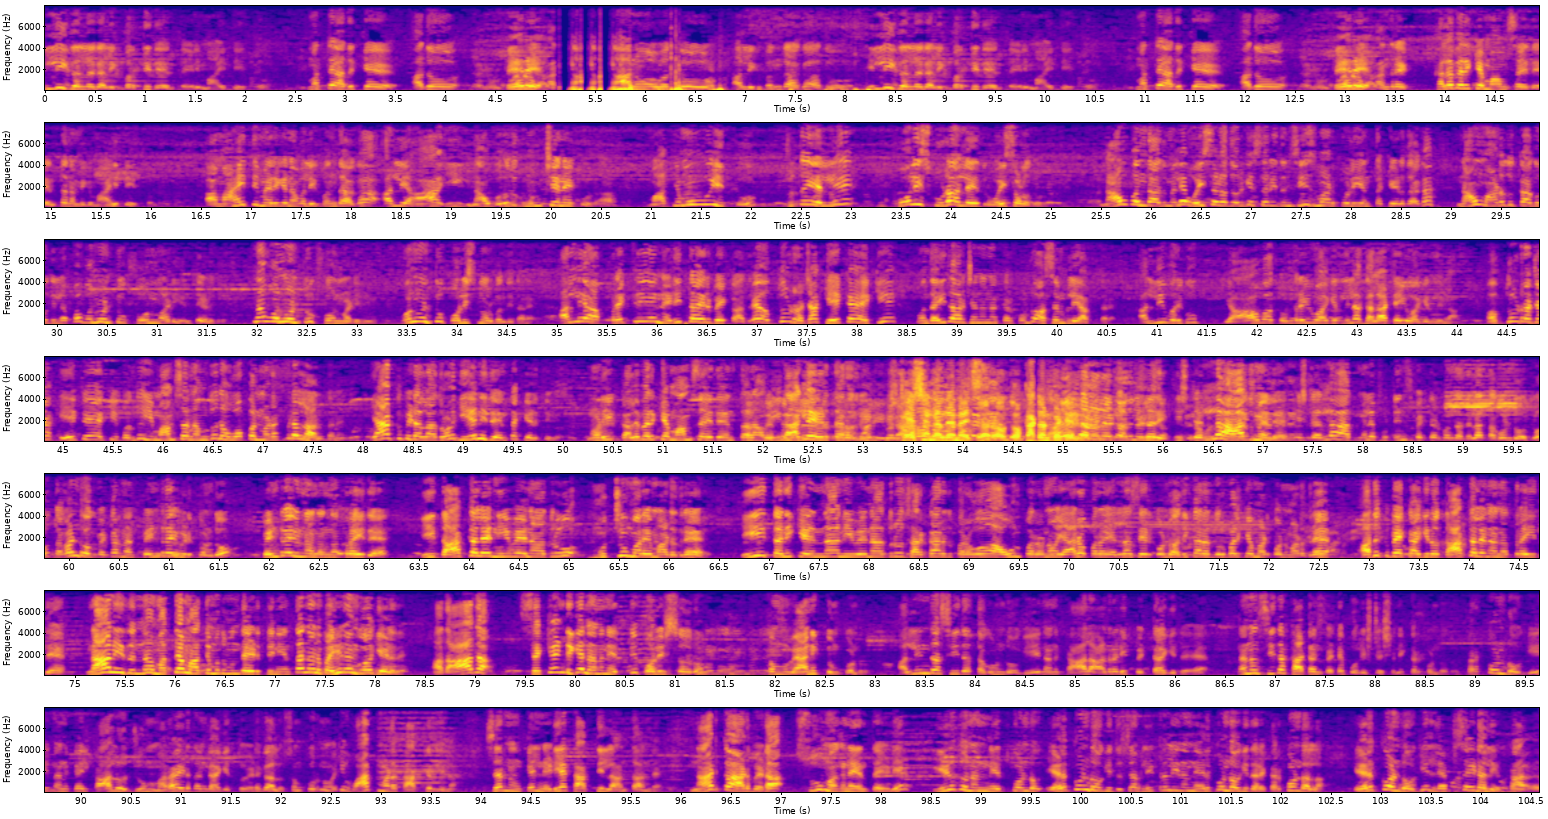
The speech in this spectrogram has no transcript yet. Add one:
Illegal ಅಲ್ಲಿಗೆ ಬರ್ತಿದೆ ಅಂತ ಹೇಳಿ ಮಾಹಿತಿ ಇತ್ತು. ಮತ್ತೆ ಅದಕ್ಕೆ ಅದು ಬೇರೆ, ನಾನು ಅವತ್ತು ಅಲ್ಲಿಗೆ ಬಂದಾಗ ಅದು ಇಲ್ಲಿಗಲ್ ಅಲ್ಲಿಗೆ ಬರ್ತಿದೆ ಅಂತ ಹೇಳಿ ಮಾಹಿತಿ ಇತ್ತು. ಮತ್ತೆ ಅದಕ್ಕೆ ಅದು ಬೇರೆ, ಅಂದ್ರೆ ಕಲಬೆರಕೆ ಮಾಂಸ ಇದೆ ಅಂತ ನಮಗೆ ಮಾಹಿತಿ ಇತ್ತು. ಆ ಮಾಹಿತಿ ಮೇರೆಗೆ ನಾವು ಅಲ್ಲಿಗೆ ಬಂದಾಗ ಅಲ್ಲಿ ಆ ಈ ನಾವು ಬರೋದಕ್ಕೆ ಮುಂಚೆನೆ ಕೂಡ ಮಾಧ್ಯಮವೂ ಇತ್ತು. ಜೊತೆಯಲ್ಲಿ ಪೊಲೀಸ್ ಕೂಡ ಅಲ್ಲೇ ಇದ್ರು, ಹೊಯ್ಸಳದವರು. ನಾವು ಬಂದಾದ್ಮೇಲೆ ಹೊಯ್ಸಳದವ್ರಿಗೆ ಸರ್ ಇದನ್ನ ಸೀಸ್ ಮಾಡ್ಕೊಳ್ಳಿ ಅಂತ ಕೇಳಿದಾಗ ನಾವು ಮಾಡೋದಕ್ಕಾಗೋದಿಲ್ಲಪ್ಪ ಒನ್ ಒನ್ ಟೂ ಫೋನ್ ಮಾಡಿ ಅಂತ ಹೇಳಿದ್ರು. ನಾವು ಒನ್ ಒನ್ ಟೂಗೆ ಫೋನ್ ಮಾಡಿದೀವಿ. ಒನ್ ಒನ್ ಟೂ ಪೊಲೀಸ್ನವ್ರು ಬಂದಿದ್ದಾರೆ. ಅಲ್ಲಿ ಆ ಪ್ರಕ್ರಿಯೆ ನಡೀತಾ ಇರಬೇಕಾದ್ರೆ ಅಬ್ದುಲ್ ರಜಾಕ್ ಏಕಾಏಕಿ ಒಂದು ಐದಾರು ಜನನ ಕರ್ಕೊಂಡು ಅಸೆಂಬ್ಲಿ ಆಗ್ತಾರೆ. ಅಲ್ಲಿವರೆಗೂ ಯಾವ ತೊಂದರೆಯೂ ಆಗಿರಲಿಲ್ಲ, ಗಲಾಟೆಯೂ ಆಗಿರ್ಲಿಲ್ಲ. ಅಬ್ದುಲ್ ರಜಾಕ್ ಏಕಾಏಕಿ ಬಂದು ಈ ಮಾಂಸ ನಮ್ದು ನಾವು ಓಪನ್ ಮಾಡಕ್ ಬಿಡಲ್ಲ ಅಂತಾನೆ. ಯಾಕೆ ಬಿಡಲ್ಲ? ಅದ್ರೊಳಗೆ ಏನಿದೆ ಅಂತ ಕೇಳ್ತೀವಿ. ನೋಡಿ ಕಲಬೆರಕೆ ಮಾಂಸ ಇದೆ ಅಂತ ನಾವು ಈಗಾಗಲೇ ಹೇಳ್ತಾ ಇರೋದು. ಸ್ಟೇಷನ್ ಸರಿ ಇಷ್ಟೆಲ್ಲ ಆದ್ಮೇಲೆ ಇಷ್ಟೆಲ್ಲ ಆದ್ಮೇಲೆ ಫುಡ್ ಇನ್ಸ್ಪೆಕ್ಟರ್ ಬಂದು ಅದೆಲ್ಲ ತಗೊಂಡು ಹೋದ್ರು. ತಗೊಂಡು ಹೋಗ್ಬೇಕಾದ್ರೆ ನಾನು ಪೆನ್ ಡ್ರೈವ್ ಹಿಡ್ಕೊಂಡು ಪೆನ್ ಡ್ರೈವ್ ನನ್ನ ಹತ್ರ ಇದೆ. ಈ ದಾಖಲೆ ನೀವೇನಾದ್ರೂ ಮುಚ್ಚುಮರೆ ಮಾಡಿದ್ರೆ ಈ ತನಿಖೆಯನ್ನ ನೀವೇನಾದ್ರೂ ಸರ್ಕಾರದ ಪರವೋ, ಅವನ್ ಪರನೋ, ಯಾರೋ ಪರ ಎಲ್ಲ ಸೇರ್ಕೊಂಡು ಅಧಿಕಾರ ದುರ್ಬಳಕೆ ಮಾಡ್ಕೊಂಡು ಮಾಡಿದ್ರೆ ಅದಕ್ಕೆ ಬೇಕಾಗಿರೋ ದಾಖಲೆ ನನ್ನ ಹತ್ರ ಇದೆ. ನಾನು ಇದನ್ನ ಮತ್ತೆ ಮಾಧ್ಯಮದ ಮುಂದೆ ಇಡ್ತೀನಿ ಅಂತ ನಾನು ಬಹಿರಂಗವಾಗಿ ಹೇಳಿದೆ. ಅದಾದ ಸೆಕೆಂಡ್ಗೆ ನನ್ನನ್ನು ಎತ್ತಿ ಪೊಲೀಸರು ತಮ್ಮ ವ್ಯಾನಿಗೆ ತುಂಬಿಕೊಂಡ್ರು. ಅಲ್ಲಿಂದ ಸೀದಾ ತಗೊಂಡೋಗಿ ನನ್ನ ಕಾಲು ಆಲ್ರೆಡಿ ಪೆಟ್ಟಾಗಿದೆ. ನನ್ನ ಸೀದಾ ಕಾಟನ್ಪೇಟೆ ಪೊಲೀಸ್ ಸ್ಟೇಷನ್ಗೆ ಕರ್ಕೊಂಡೋದ್ರು. ಕರ್ಕೊಂಡೋಗಿ ನನ್ನ ಕೈ ಕಾಲು ಜೂ ಮರ ಹಿಡ್ದಂಗಾಗಿತ್ತು ಎಡಗಾಲು, ಸಂಪೂರ್ಣವಾಗಿ ವಾಕ್ ಮಾಡಕ್ ಆಗ್ತಿರ್ಲಿಲ್ಲ. ಸರ್ ನನ್ನ ಕೈಲಿ ನಡಿಯಕ್ ಆಗ್ತಿಲ್ಲ ಅಂತ ಅಂದೆ. ನಾಟಕ ಆಡ್ಬೇಡ, ಸೂ ಮಗನೆ ಅಂತ ಹೇಳಿ ಇಳಿದು ನನ್ನ ಎತ್ಕೊಂಡು, ಎಳ್ಕೊಂಡು ಹೋಗಿದ್ದು ಸರ್. ಲಿಟ್ರಲಿ ನನ್ನ ಎಳ್ಕೊಂಡು ಹೋಗಿದ್ದಾರೆ, ಕರ್ಕೊಂಡಲ್ಲ. ಎಳ್ಕೊಂಡು ಹೋಗಿ ಲೆಫ್ಟ್ ಸೈಡ್ ಅಲ್ಲಿ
